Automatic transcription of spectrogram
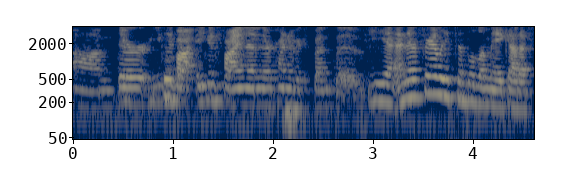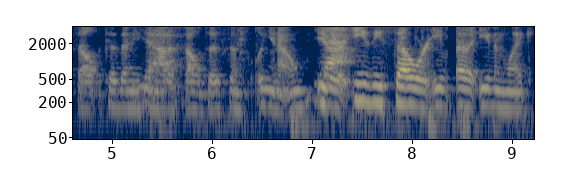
Um, they're you can buy you can find them. They're kind of expensive. Yeah, and they're fairly simple to make out of felt because anything out of felt is simple. You know, Yeah. either easy sew or e- uh, even like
